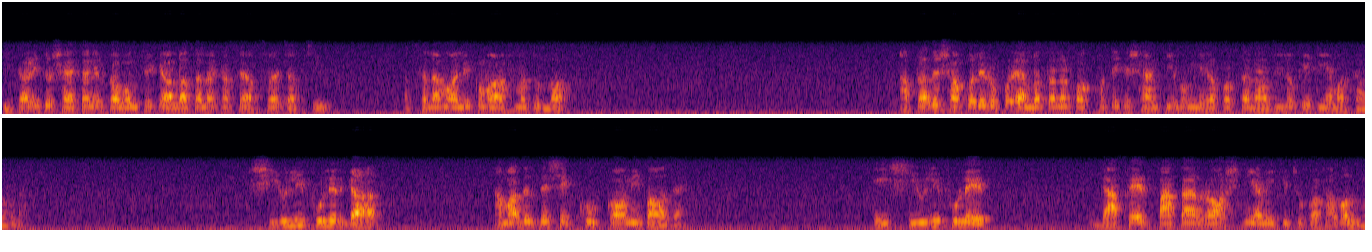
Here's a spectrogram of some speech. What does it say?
বিতাড়িত শয়তানের কবল থেকে আল্লাহ তালার কাছে আশ্রয় চাচ্ছি। আসসালামু আলাইকুম আরহামতুল্লাহ আপনাদের সকলের উপরে আল্লাহ তালার পক্ষ থেকে শান্তি এবং নিরাপত্তা নাজিল হোক, এটি আমার কামনা। শিউলি ফুলের গাছ আমাদের দেশে খুব কমই পাওয়া যায়। এই শিউলি ফুলের গাছের পাতার রস নিয়ে আমি কিছু কথা বলব।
